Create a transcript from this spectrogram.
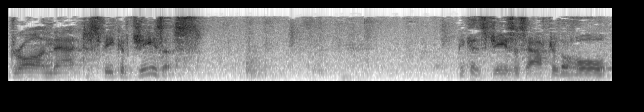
draw on that to speak of Jesus. Because Jesus, after the whole,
